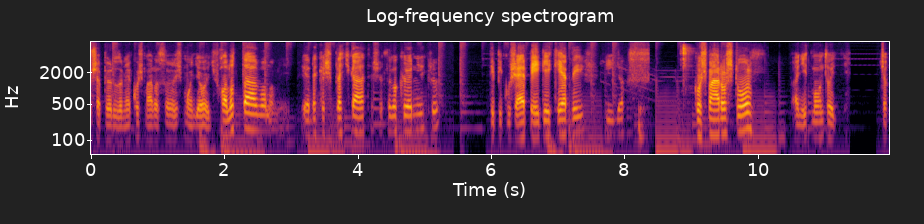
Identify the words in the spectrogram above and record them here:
Shepard oda megy a kocsmára szól, és mondja, hogy hallottál valami érdekes plegykát esetleg a környékről? Tipikus RPG kérdés, így a kocsmárostól. Annyit mond, hogy csak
